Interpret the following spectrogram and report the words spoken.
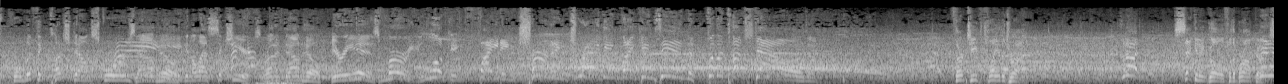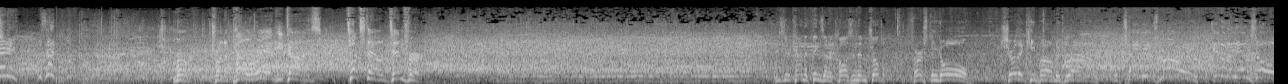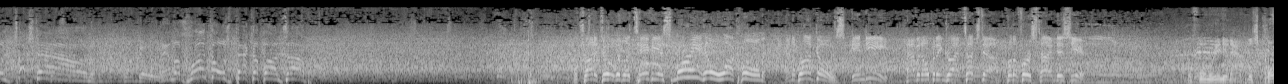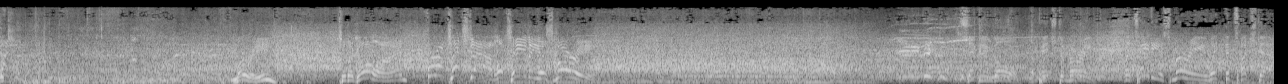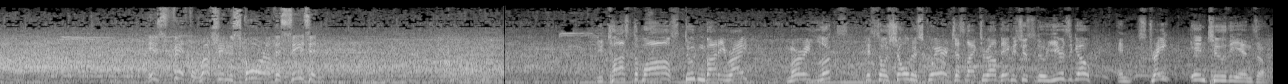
most prolific touchdown scorers Downhill. in the league in the last six years. Run it downhill. Here he is, Murray, looking, fighting, churning, dragging Vikings in for the touchdown. 13th play of the drive. Second and goal for the Broncos. Murray trying to power in. He does. Touchdown, Denver. These are the kind of things that are causing them trouble. First and goal. Sure they keep it on the ground. Latavius Murray into the end zone. Touchdown. Broncos. And the Broncos back up on top. We'll try to do it with Latavius Murray. He'll walk home. And the Broncos, indeed, have an opening drive touchdown for the first time this year. The former Indianapolis Colt. Murray to the goal line for a touchdown. Latavius Murray. Second and goal. A pitch to Murray. Latavius Murray with the touchdown. His fifth rushing score of the season. You toss the ball, student body right. Murray looks, gets those shoulders squared, just like Terrell Davis used to do years ago, and straight into the end zone.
